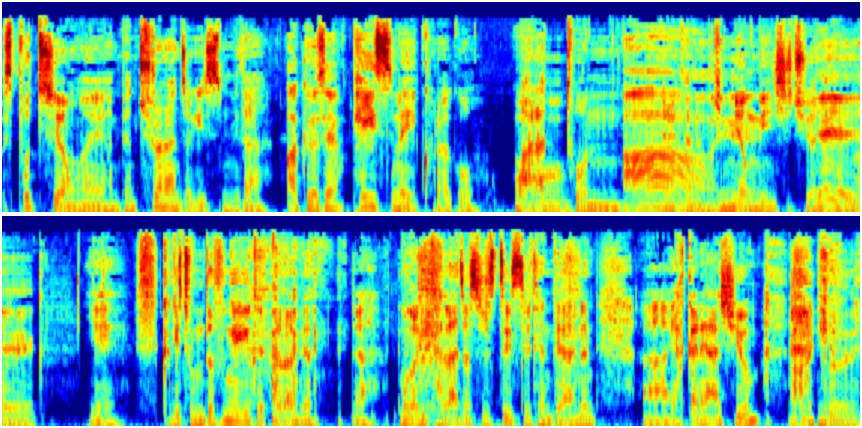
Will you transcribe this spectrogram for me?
스포츠 영화에 한 편 출연한 적이 있습니다. 아 그러세요? 페이스메이커라고 어. 마라톤을 아, 다룬 김명민 씨 주연 의 예, 영화. 예, 예. 예, 그게 좀 더 흥행이 됐더라면 아, 뭔가 좀 달라졌을 수도 있을 텐데 하는 아, 약간의 아쉬움. 아, 그러네.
